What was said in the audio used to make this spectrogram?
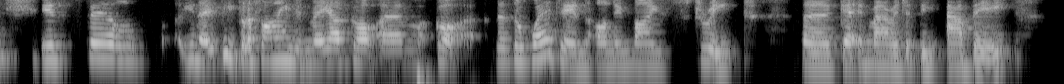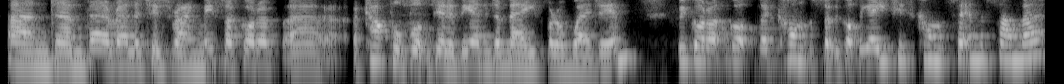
is still you know people are finding me. I've got um got there's a wedding on in my street they're getting married at the Abbey, and um, their relatives rang me. So I've got a, a, couple booked in at the end of May for a wedding. We've got got the concert. We've got the 80s concert in the summer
